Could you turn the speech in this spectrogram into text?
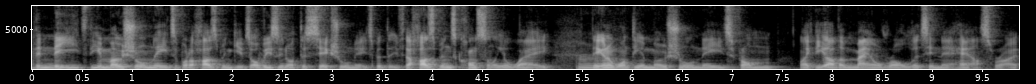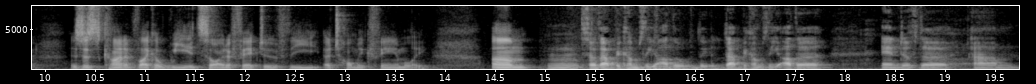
the needs the emotional needs of what a husband gives. Obviously not the sexual needs but if the husband's constantly away they're going to want the emotional needs from like the other male role that's in their house right? It's just kind of like a weird side effect of the atomic family. Um, Mm, so that becomes the other. The, that becomes the other end of the um,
